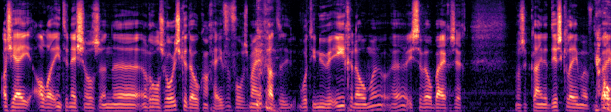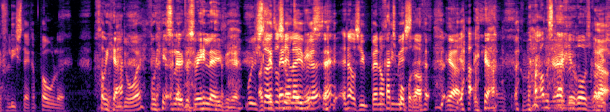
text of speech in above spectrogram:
als jij alle internationals een, eh, een Rolls Royce cadeau kan geven, volgens mij gaat, wordt die nu weer ingenomen. Hè, is er wel bij gezegd. Er was een kleine disclaimer bij Oh. verlies tegen Polen. Oh ja, door. moet je sleutels weer inleveren. Moet je sleutels inleveren. mist, en als je een dan penalty mist. eraf. Ja, ja. Ja. Maar anders krijg je een Rolls Royce. Ja.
